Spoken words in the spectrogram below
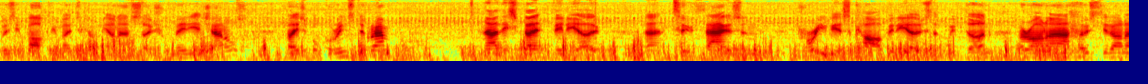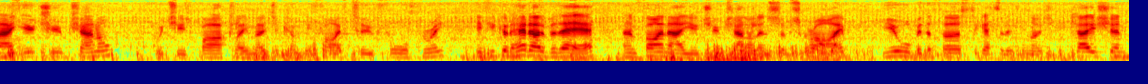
visit Barclay Motor Company on our social media channels, Facebook or Instagram. Now this video and 2,000 previous car videos that we've done are on our hosted on our YouTube channel which is Barclay Motor Company 5243. If you could head over there and find our YouTube channel and subscribe, you will be the first to get a little notification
